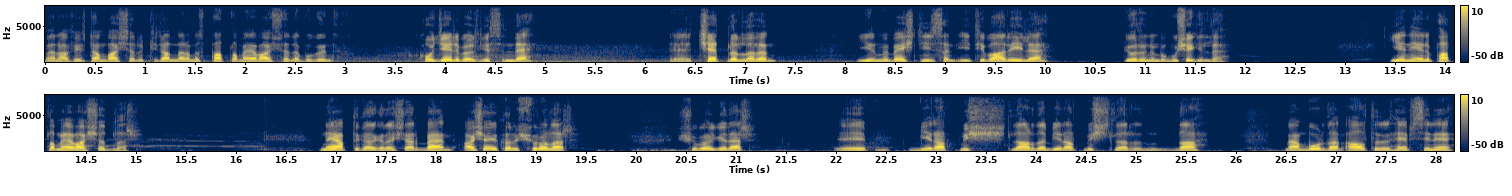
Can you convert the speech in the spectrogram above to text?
Ben hafiften başladı. Planlarımız patlamaya başladı. Bugün Kocaeli bölgesinde e, Chatler'ların 25 Nisan itibariyle görünümü bu şekilde. Yeni yeni patlamaya başladılar. Ne yaptık arkadaşlar? Ben aşağı yukarı şuralar şu bölgeler e, 1.60'larda 1.60'larında ben buradan altının hepsini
